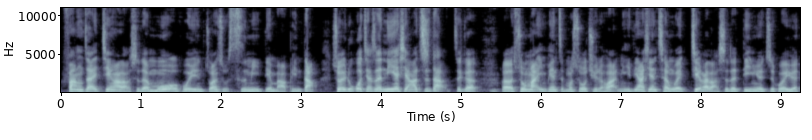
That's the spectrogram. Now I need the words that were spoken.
放在姜老师的摩尔会员专属私密电报频道。所以如果假设你也想要知道这个呃索马影片怎么索取的话，你一定要先成为姜老师的订阅制会员。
